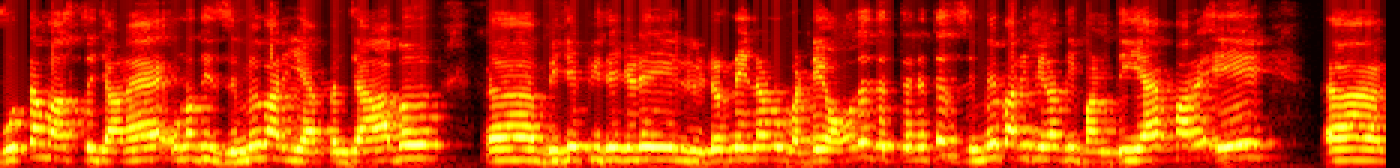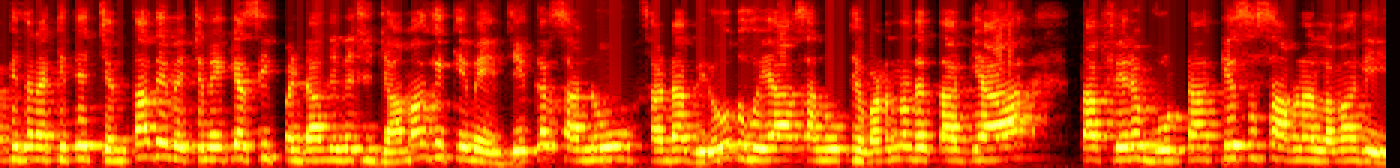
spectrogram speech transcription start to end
ਵੋਟਾਂ ਵਾਸਤੇ ਜਾਣਾ ਹੈ। ਉਹਨਾਂ ਦੀ ਜ਼ਿੰਮੇਵਾਰੀ ਹੈ ਪੰਜਾਬ ਬੀਜੇਪੀ ਦੇ ਜਿਹੜੇ ਲੀਡਰ ਨੇ, ਇਹਨਾਂ ਨੂੰ ਵੱਡੇ ਅਹੁਦੇ ਦਿੱਤੇ ਨੇ ਤੇ ਜ਼ਿੰਮੇਵਾਰੀ ਵੀ ਇਹਨਾਂ ਦੀ ਬਣਦੀ ਹੈ। ਪਰ ਇਹ ਕਿਤੇ ਨਾ ਕਿਤੇ ਚਿੰਤਾ ਦੇ ਵਿੱਚ ਨੇ ਕਿ ਅਸੀਂ ਪਿੰਡਾਂ ਦੇ ਵਿੱਚ ਜਾਵਾਂਗੇ ਕਿਵੇਂ? ਜੇਕਰ ਸਾਨੂੰ ਸਾਡਾ ਵਿਰੋਧ ਹੋਇਆ, ਸਾਨੂੰ ਉੱਥੇ ਵੜਨ ਨਾ ਦਿੱਤਾ ਗਿਆ, ਤਾਂ ਫਿਰ ਵੋਟਾਂ ਕਿਸ ਹਿਸਾਬ ਨਾਲ ਲਵਾਂਗੇ?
